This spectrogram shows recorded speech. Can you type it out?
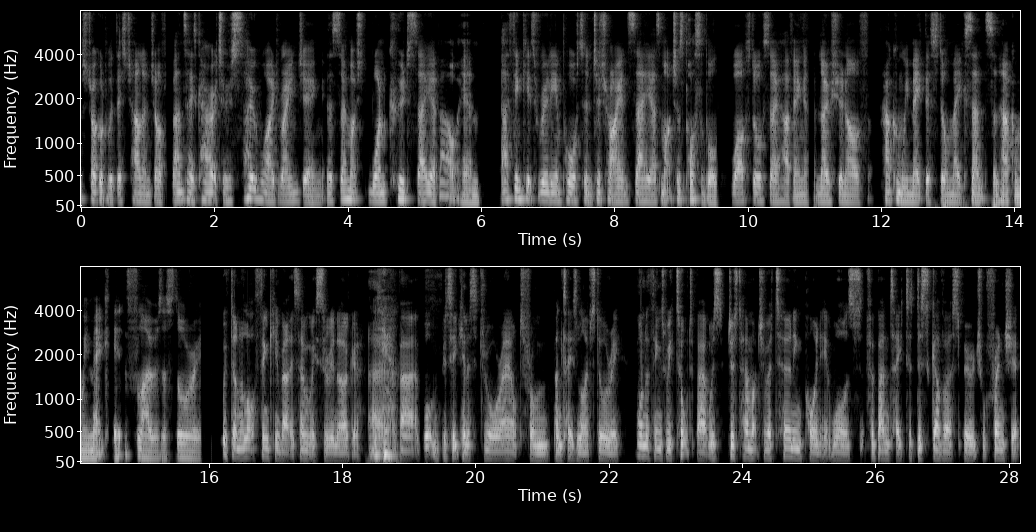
struggled with this challenge of Bante's character is so wide ranging. There's so much one could say about him. I think it's really important to try and say as much as possible, whilst also having a notion of how can we make this still make sense and how can we make it flow as a story. We've done a lot of thinking about this, haven't we, Suryanaga? Uh, yeah. About what in particular to draw out from Bante's life story. One of the things we talked about was just how much of a turning point it was for Bante to discover spiritual friendship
